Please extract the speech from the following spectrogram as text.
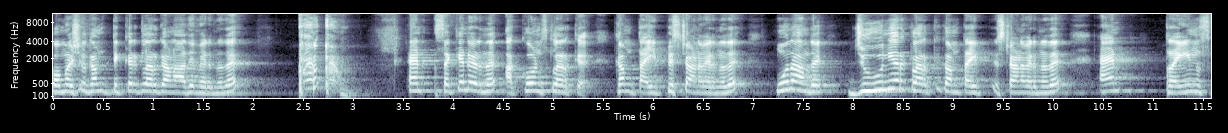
കൊമേഴ്ഷ്യൽ കം ടിക്കറ്റ് ക്ലർക്കാണ് ആദ്യം വരുന്നത്. ആൻഡ് സെക്കൻഡ് വരുന്നത് അക്കൗണ്ട്സ് ക്ലർക്ക് കം ടൈപ്പിസ്റ്റ് ആണ് വരുന്നത്. മൂന്നാമത് ജൂനിയർ ക്ലർക്ക് കം ടൈപ്പിസ്റ്റ് ആണ് വരുന്നത്. ആൻഡ് ട്രെയിൻസ്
